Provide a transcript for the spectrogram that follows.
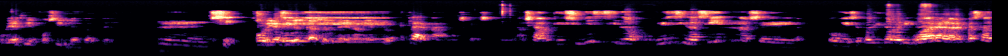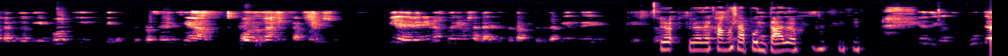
Hubiera sido imposible entonces. Mm, sí. Porque, sido el caso del envenenamiento. Claro, nada, no es que no se puede. O sea, aunque si hubiese sido, aunque hubiese sido así, no se hubiese podido averiguar al haber pasado tanto tiempo y, digo, de procedencia Lo, lo dejamos apuntado. Yo digo, puta,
